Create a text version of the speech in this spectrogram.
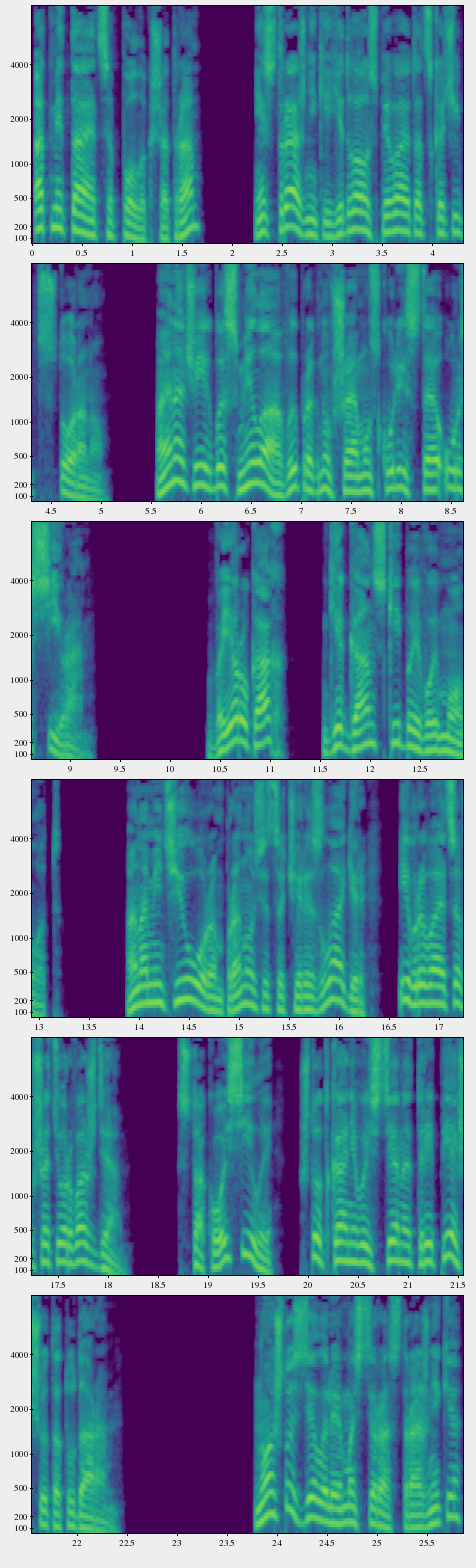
Отметается полок шатра, и стражники едва успевают отскочить в сторону. А иначе их бы смела выпрыгнувшая мускулистая Урсира. В ее руках гигантский боевой молот. Она метеором проносится через лагерь и врывается в шатер вождя с такой силой, что тканевые стены трепещут от удара. Ну а что сделали мастера-стражники?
